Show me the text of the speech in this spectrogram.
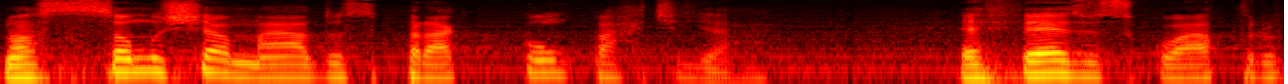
Nós somos chamados para compartilhar. Efésios 4,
